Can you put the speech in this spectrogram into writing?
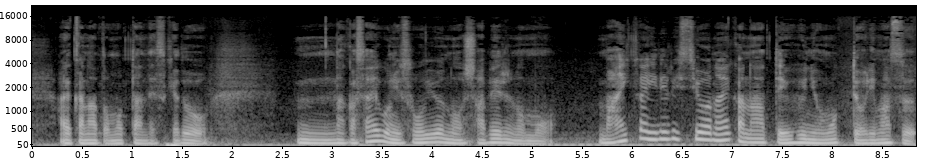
あれかなと思ったんですけど、うん、なんか最後にそういうのを喋るのも、毎回入れる必要はないかなっていうふうに思っております。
